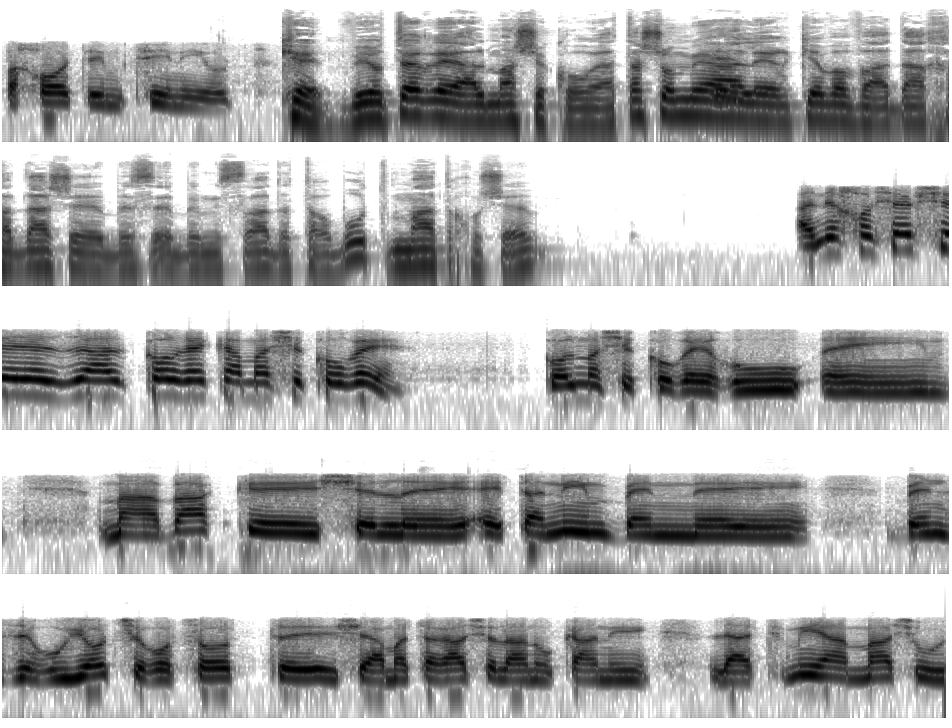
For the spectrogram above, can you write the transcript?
פחות עם ציניות. כן, ויותר אה, על מה שקורה. אתה שומע כן. על הרכב הוועדה החדש אה, בס- במשרד התרבות, מה אתה חושב? אני חושב שזה על כל רקע מה שקורה. כל מה שקורה הוא אה, מאבק אה, של אה, איתנים בין, אה, בין זהויות שרוצות, אה, שהמטרה שלנו כאן היא להטמיע משהו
